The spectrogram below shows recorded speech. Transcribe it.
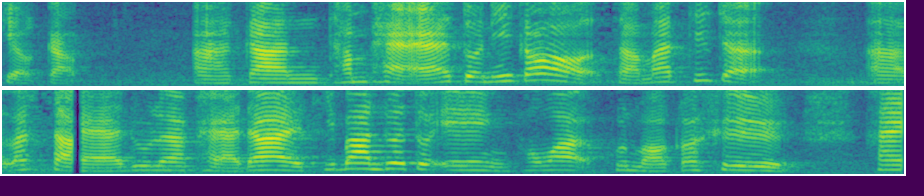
เกี่ยวกับ การทำแผลตัวนี้ก็สามารถที่จะอ่ารักษาแผลดูแลแผลได้ที่บ้านด้วยตัวเอง เพราะว่าคุณหมอก็คือ ให้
